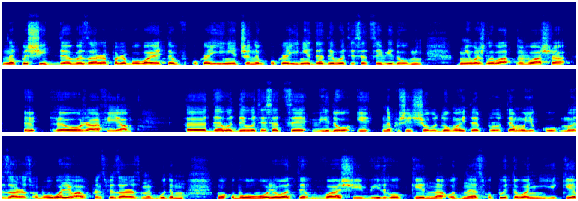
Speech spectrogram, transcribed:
напишіть, де ви зараз перебуваєте в Україні чи не в Україні, де дивитеся це відео. Мені важлива ваша географія. Е, де ви дивитеся це відео, і напишіть, що ви думаєте про тему, яку ми зараз обговорюємо. А в принципі, зараз ми будемо обговорювати ваші відгуки на одне з опитувань, яке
